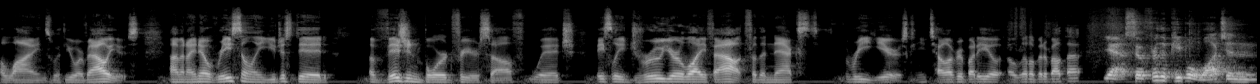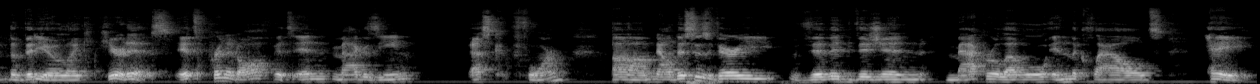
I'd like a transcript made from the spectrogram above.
aligns with your values. Um, and I know recently you just did a vision board for yourself, which basically drew your life out for the next three years. Can you tell everybody a, a, little bit about that? Yeah. So for the people watching the video, like here it is. It's printed off. It's in magazine esque form. Um, now this is very vivid vision, macro level in the clouds. Hey,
